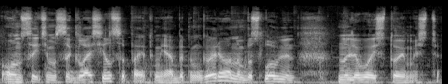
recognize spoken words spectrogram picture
он с этим согласился, поэтому я об этом говорю, он обусловлен нулевой стоимостью.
